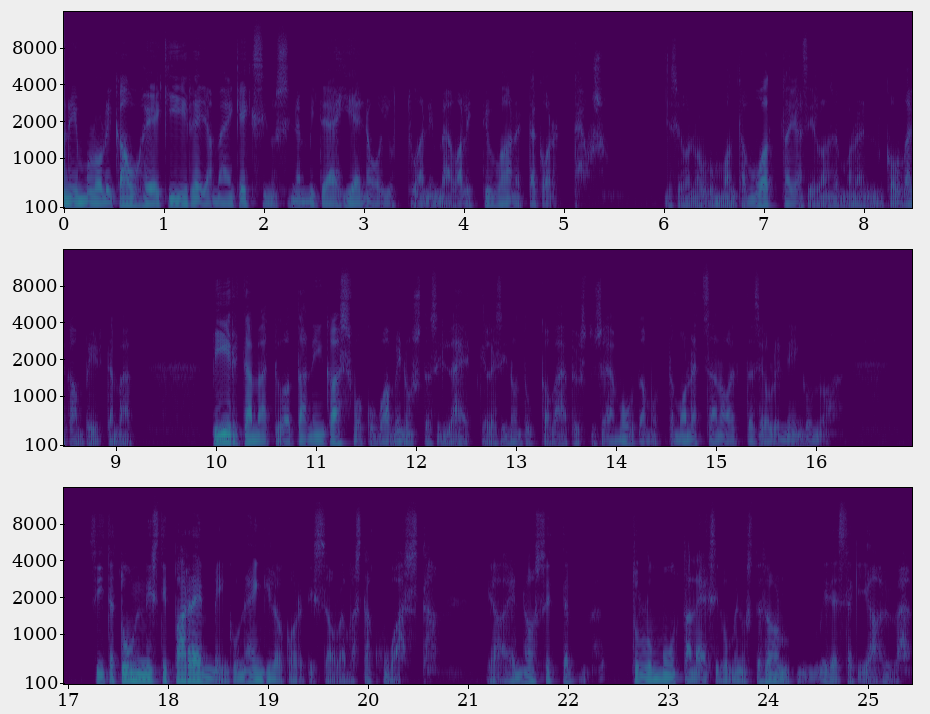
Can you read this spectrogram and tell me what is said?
niin mulla oli kauhea kiire ja mä en keksinyt sinne mitään hienoa juttua, niin mä valittiin vaan, että kortteus. Ja se on ollut monta vuotta ja silloin semmoinen kollegan piirtämä, piirtämä tuota, niin kasvokuva minusta sillä hetkellä. Siinä on tukka vähän pystyssä ja muuta, mutta monet sanoivat, että se oli niin kuin siitä tunnisti paremmin kuin henkilökortissa olevasta kuvasta. Ja en ole sitten tullut muuttaneeksi, kun minusta se on itsestäkin ihan hyvä.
